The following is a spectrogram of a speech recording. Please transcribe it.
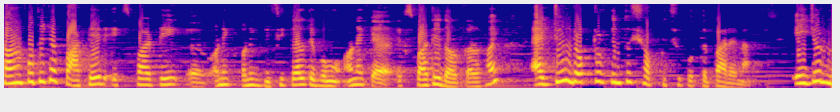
কারণ প্রতিটা পার্টের এক্সপার্টি অনেক অনেক ডিফিকাল্ট এবং অনেক এক্সপার্টি দরকার হয়। একজন ডক্টর কিন্তু সবকিছু করতে পারে না। এই জন্য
